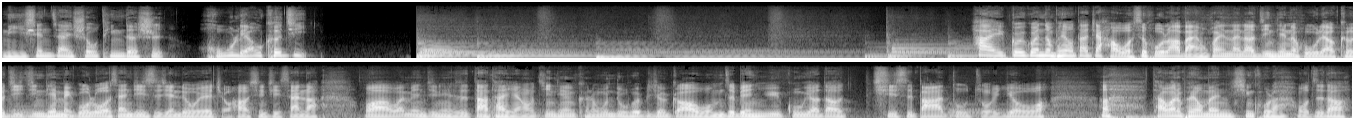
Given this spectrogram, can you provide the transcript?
你现在收听的是《胡聊科技》。嗨，各位观众朋友，大家好，我是胡老板，欢迎来到今天的《胡聊科技》。今天美国洛杉矶时间六月九号星期三啦，哇，外面今天也是大太阳哦，今天可能温度会比较高，我们这边预估要到七十八度左右哦。啊，台湾的朋友们辛苦了，我知道。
